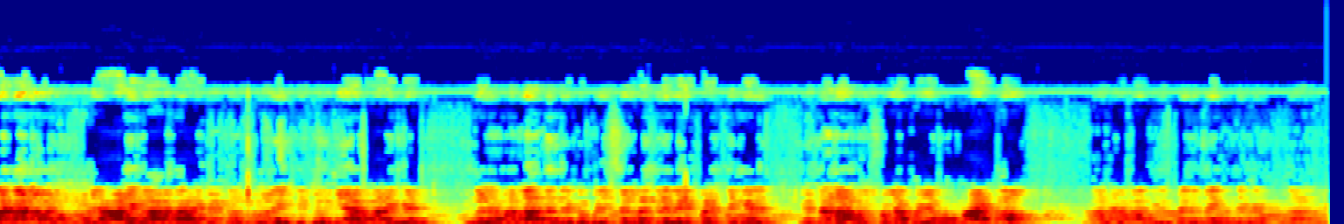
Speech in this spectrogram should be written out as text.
அழகானவன் உங்களுடைய ஆடைகள் அழகாக இருக்கட்டும் தொழுகைக்கு தூய்மையாக வாருங்கள். உங்களிடம் அல்லாஹ் தந்திருக்கக்கூடிய செல்வங்களை வெளிப்படுத்துங்கள் என்றெல்லாம் அவர் சொல்லக்கூடிய ஒரு மார்க்கம். ஆனால் அதில் பெருமை வந்து விடக்கூடாது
